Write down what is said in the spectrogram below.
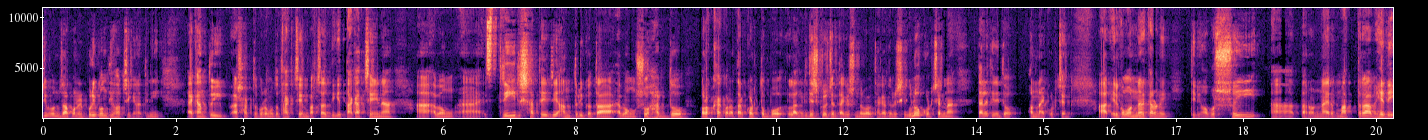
জীবনযাপনের পরিপন্থী হচ্ছে কিনা তিনি একান্তই আহ, স্বার্থপরের মতো থাকছেন বাচ্চার দিকে তাকাচ্ছেনই না এবং স্ত্রীর সাথে যে আন্তরিকতা এবং সৌহার্দ্য রক্ষা করা তার কর্তব্য নির্দেশ করেছেন তাকে সুন্দরভাবে থাকার জন্য সেগুলোও করছেন না তাহলে তিনি তো অন্যায় করছেন। আর এরকম অন্যায়ের কারণে তিনি অবশ্যই তার অন্যায়ের মাত্রা ভেদে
